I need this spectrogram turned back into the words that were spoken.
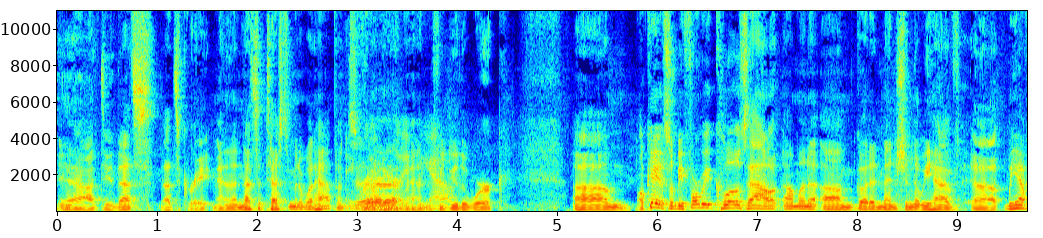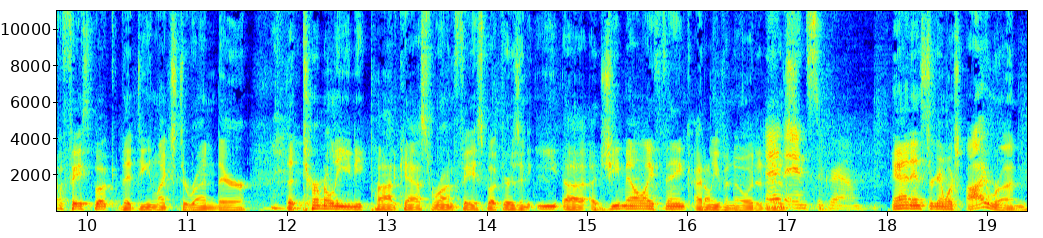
Yeah, dude, that's that's great, man, and that's a testament of what happens around Exactly, here, man. If you do the work. Um, okay, so before we close out, I'm gonna um, go ahead and mention that we have uh, we have a Facebook that Dean likes to run there, the Terminally Unique Podcast. We're on Facebook. There's an e, uh, a Gmail, I think. I don't even know what it is, and Instagram. and Instagram, which I run,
